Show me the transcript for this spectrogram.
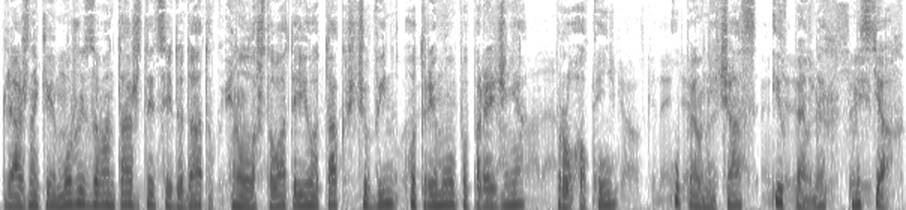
Пляжники можуть завантажити цей додаток і налаштувати його так, щоб він отримував попередження про акул у певний час і в певних місцях.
